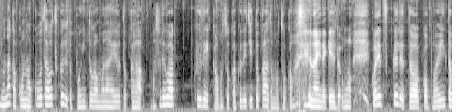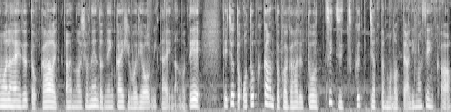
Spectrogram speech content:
もなんかこの講座を作るとポイントがもらえるとか、まあ、それはクレカもそうかクレジットカードもそうかもしれないんだけれども これ作るとこうポイントもらえるとかあの初年度年会費無料みたいなのででちょっとお得感とかがあるとついつい作っちゃったものってありませんか？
